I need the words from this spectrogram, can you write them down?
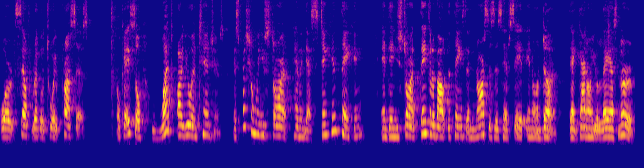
or self regulatory process. Okay, so what are your intentions? Especially when you start having that stinking thinking and then you start thinking about the things that narcissists have said and or done that got on your last nerve.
